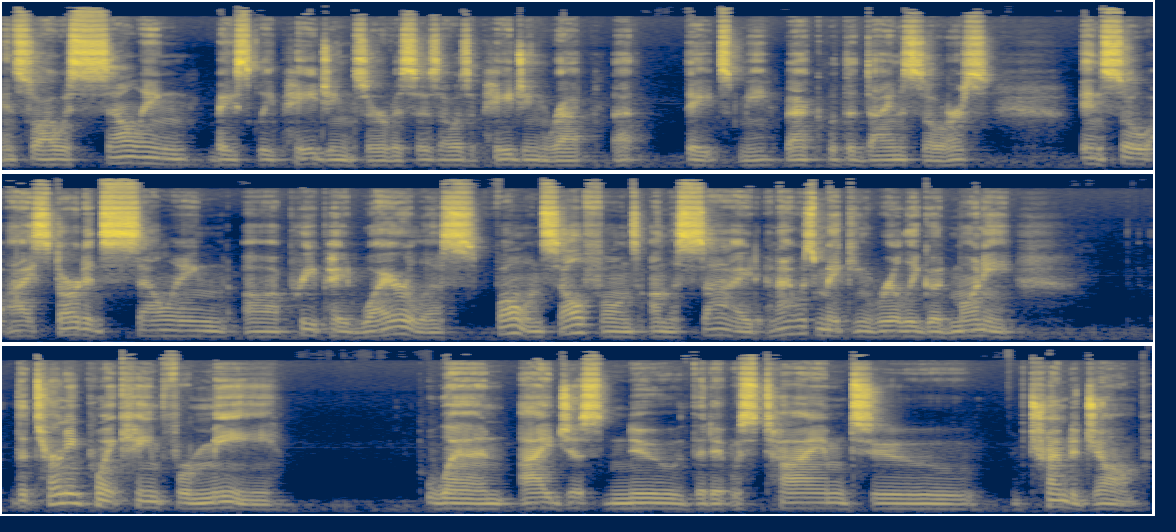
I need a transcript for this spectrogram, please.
and so I was selling basically paging services. I was a paging rep. That dates me back with the dinosaurs. And so I started selling uh, prepaid wireless phones, cell phones on the side, and I was making really good money. The turning point came for me when I just knew that it was time to time to jump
